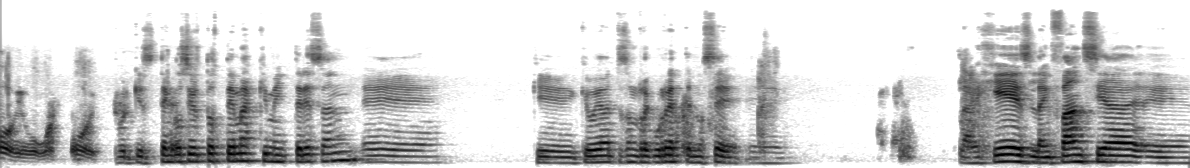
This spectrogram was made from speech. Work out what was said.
obvio, obvio. porque tengo ciertos temas que me interesan, eh, que, que obviamente son recurrentes, no sé, eh, la vejez, la infancia, eh,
